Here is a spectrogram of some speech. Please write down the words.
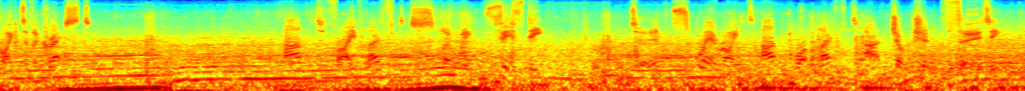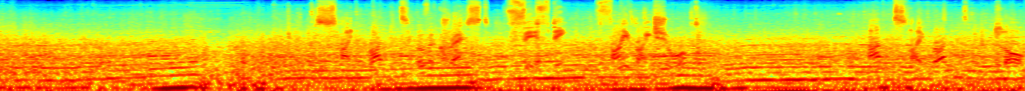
Right of a crest. And five left, slowing, 50. Turn square right and one left at junction, 30. Slight a crest, 50. Five right short. And slight right, long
